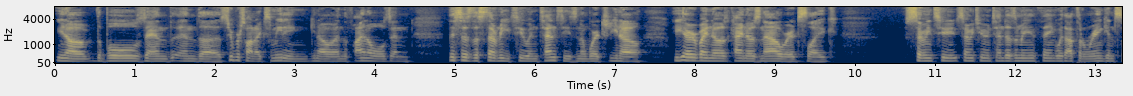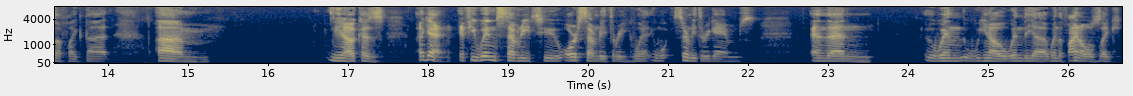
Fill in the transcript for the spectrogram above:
you know the Bulls and and the Supersonics meeting, you know, in the finals, and this is the 72 and 10 season in which you know everybody knows kind of knows now where it's like 72, 72 and 10 doesn't mean anything without the ring and stuff like that. Um, you know, because again, if you win 72 or 73, 73 games and then win, you know, win the, uh, win the finals, like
